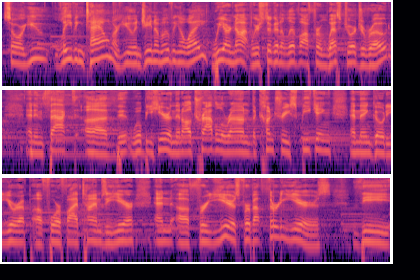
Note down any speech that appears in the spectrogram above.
So, are you leaving town? Are you and Gina moving away? We are not. We're still going to live off from West Georgia Road. And in fact, uh, the, we'll be here and then I'll travel around the country speaking and then go to Europe uh, four or five times a year. And uh, for years, for about 30 years, the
